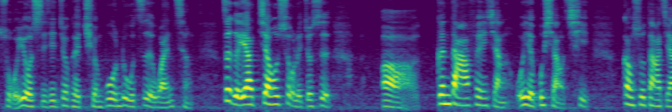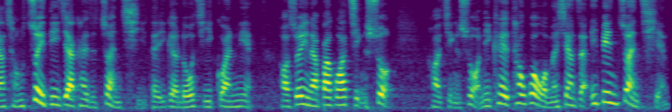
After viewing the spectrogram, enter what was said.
左右时间就可以全部录制完成。这个要教授的就是。啊，跟大家分享，我也不小气，告诉大家从最低价开始赚起的一个逻辑观念。好，所以呢，包括锦硕，好锦硕，你可以透过我们现在一边赚钱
